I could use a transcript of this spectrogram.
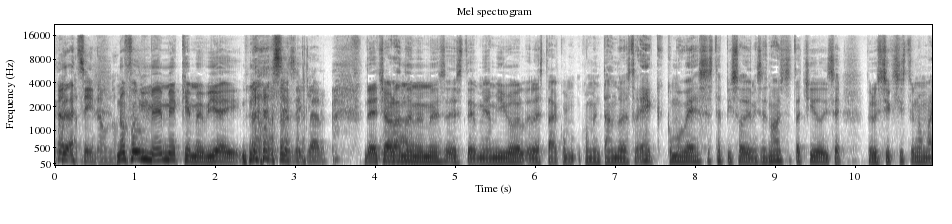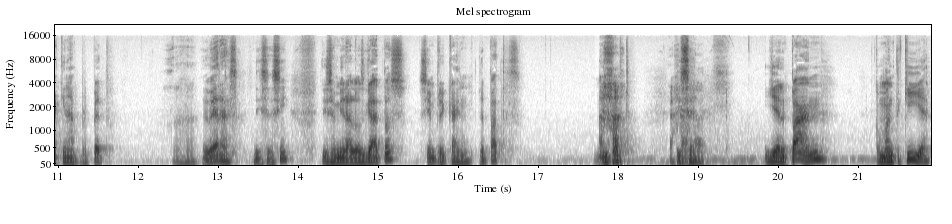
sí, no, no. No fue un meme que me vi ahí. sí, sí, claro. De hecho, hablando de memes, este, mi amigo le estaba comentando esto. ¿Cómo ves este episodio? Y me dice, no, esto está chido. Dice, pero sí existe una máquina perpetua. ¿De veras? Dice, sí. Dice, mira, los gatos siempre caen de patas. No importa. Dice, y el pan con mantequilla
